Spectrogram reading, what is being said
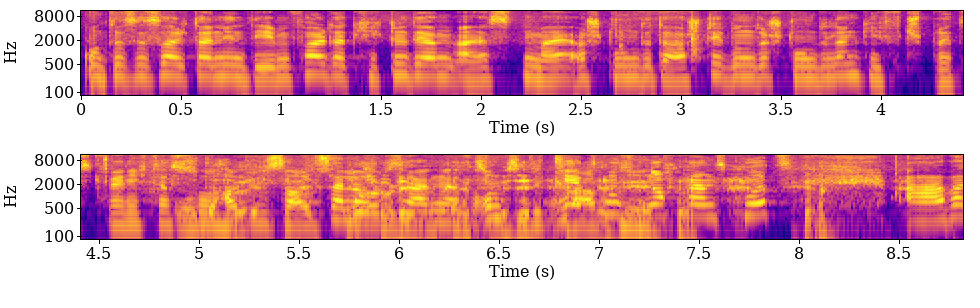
Und das ist halt dann in dem Fall der Kickel, der am 1. Mai eine Stunde dasteht und eine Stunde lang Gift spritzt, wenn ich das Oder so halt in Salzburg. sagen darf. Und jetzt muss ich noch ganz kurz, aber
